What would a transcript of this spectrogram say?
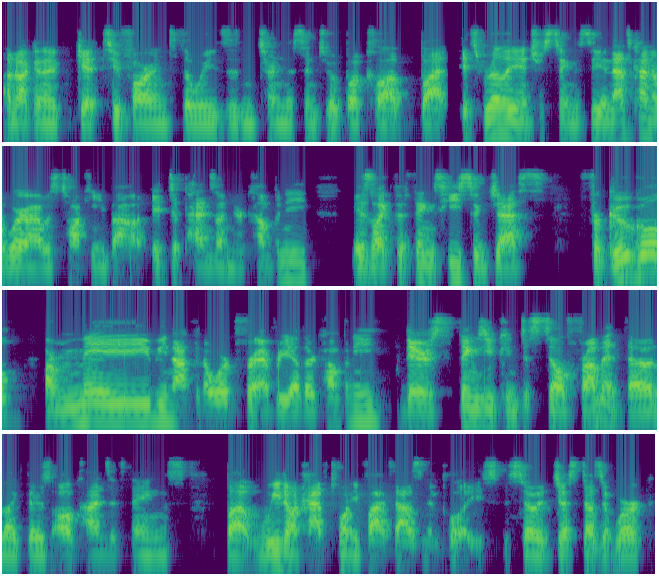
I'm not going to get too far into the weeds and turn this into a book club, but it's really interesting to see. And that's kind of where I was talking about. It depends on your company, is like the things he suggests for Google are maybe not going to work for every other company. There's things you can distill from it though, like there's all kinds of things, but we don't have 25,000 employees. So it just doesn't work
